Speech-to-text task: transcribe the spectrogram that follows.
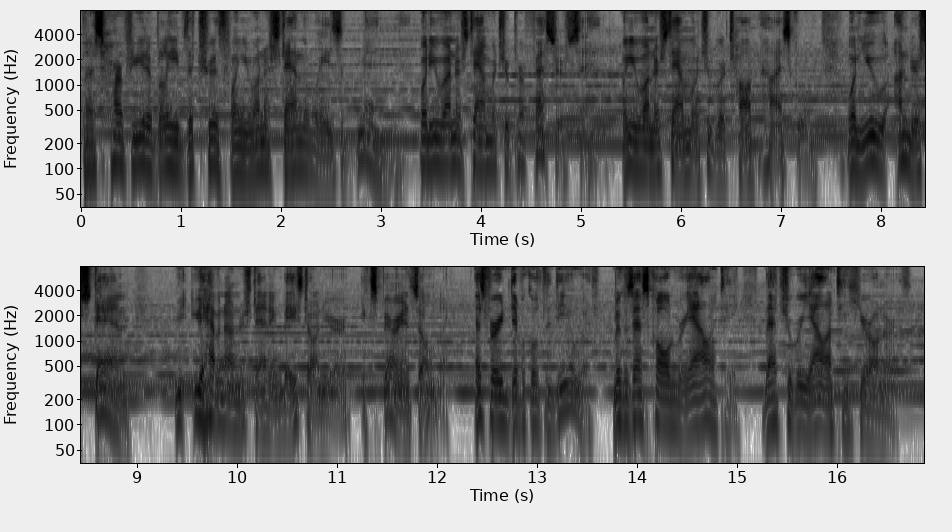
But it's hard for you to believe the truth when you understand the ways of men, when you understand what your professors said, when you understand what you were taught in high school, when you understand, you have an understanding based on your experience only. That's very difficult to deal with. Because that's called reality. That's your reality here on earth.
